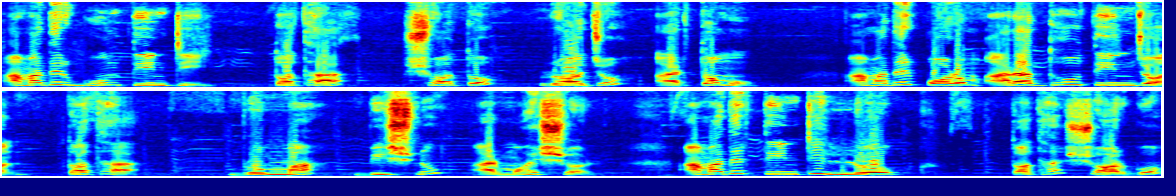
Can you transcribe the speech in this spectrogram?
আমাদের গুণ তিনটি, তথা শত, রজ আর তম। আমাদের পরম আরাধ্যও তিনজন তথা ব্রহ্মা, বিষ্ণু আর মহেশ্বর। আমাদের তিনটি লোক তথা স্বর্গ,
